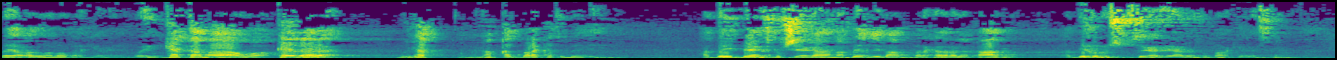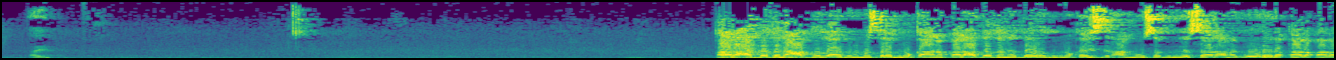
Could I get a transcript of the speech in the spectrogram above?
baycooda waa loo barakeelaya wain katama wakadaba muxiqat barakatu baycihi hadday been isku sheegaanna beecii baa barakada laga qaadi hadday run isku sheegaan ilah bay isku barakeelaysa ayib qala xadaana cabdالlah bn msلm bn qacn qala xadaana dawud bn qaysin can musa bn yasaar can abi hurayra qala qala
